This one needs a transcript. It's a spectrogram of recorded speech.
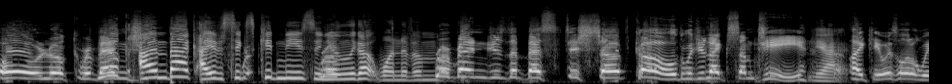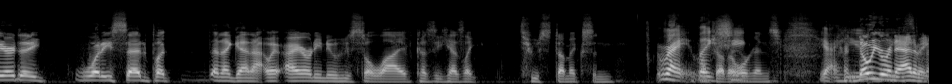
Oh, look, revenge. Look, I'm back. I have six kidneys, and you only got one of them. Revenge is the best dish served cold. Would you like some tea? Yeah. Like it was a little weird that he, what he said, but then again, I, I already knew he was still alive because he has like two stomachs and right, like other she. organs. Yeah, he, Know your anatomy.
